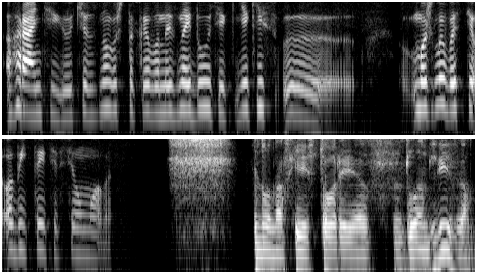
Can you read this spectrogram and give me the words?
гарантією, чи знову ж таки вони знайдуть якісь е, можливості обійти ці всі умови? Ну, у нас є історія з ленд-лізом.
